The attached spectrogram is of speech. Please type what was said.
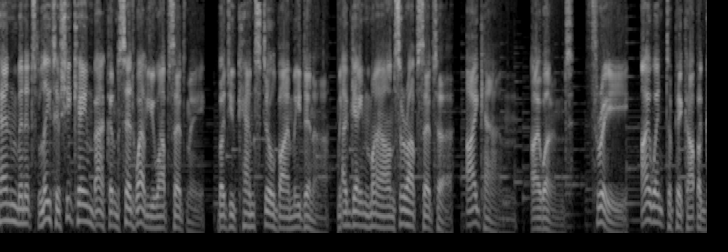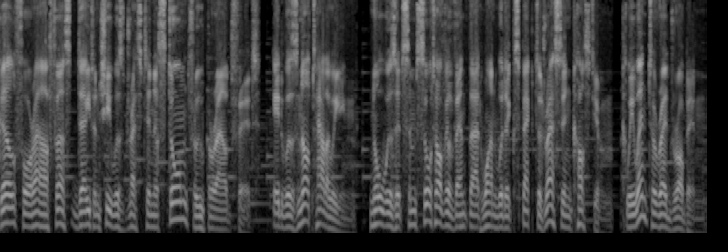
10 minutes later she came back and said well you upset me, but you can still buy me dinner. Again my answer upset her. I can. I won't. 3. I went to pick up a girl for our first date and she was dressed in a stormtrooper outfit. It was not Halloween, nor was it some sort of event that one would expect to dress in costume. We went to Red Robin.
